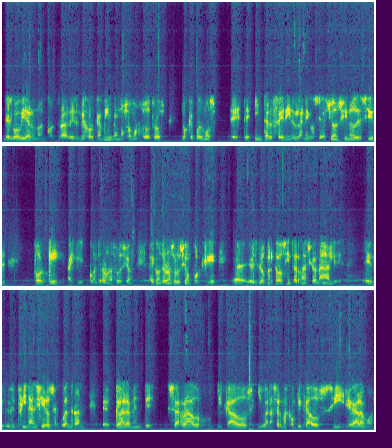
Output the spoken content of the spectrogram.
del gobierno encontrar el mejor camino. No somos nosotros los que podemos este, interferir la negociación, sino decir por qué hay que encontrar una solución. Hay que encontrar una solución porque eh, los mercados internacionales, eh, financieros se encuentran eh, claramente cerrados, complicados y van a ser más complicados si llegáramos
